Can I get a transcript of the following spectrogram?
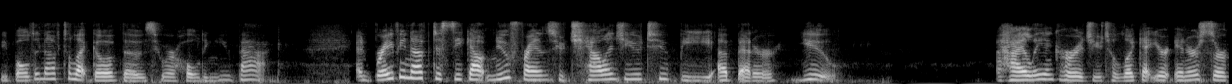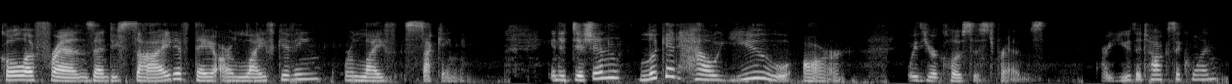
Be bold enough to let go of those who are holding you back, and brave enough to seek out new friends who challenge you to be a better you. I highly encourage you to look at your inner circle of friends and decide if they are life giving or life sucking. In addition, look at how you are with your closest friends? Are you the toxic one?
